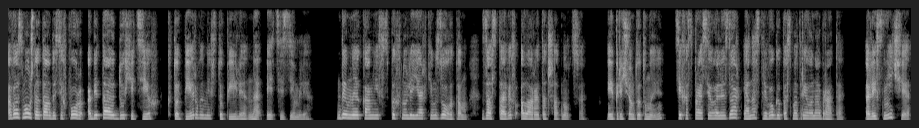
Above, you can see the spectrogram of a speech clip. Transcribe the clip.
А возможно, там до сих пор обитают духи тех, кто первыми ступили на эти земли. Дымные камни вспыхнули ярким золотом, заставив Аларет отшатнуться. «И при чем тут мы?» – тихо спросил Ализар, и она с тревогой посмотрела на брата. «Лесничие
